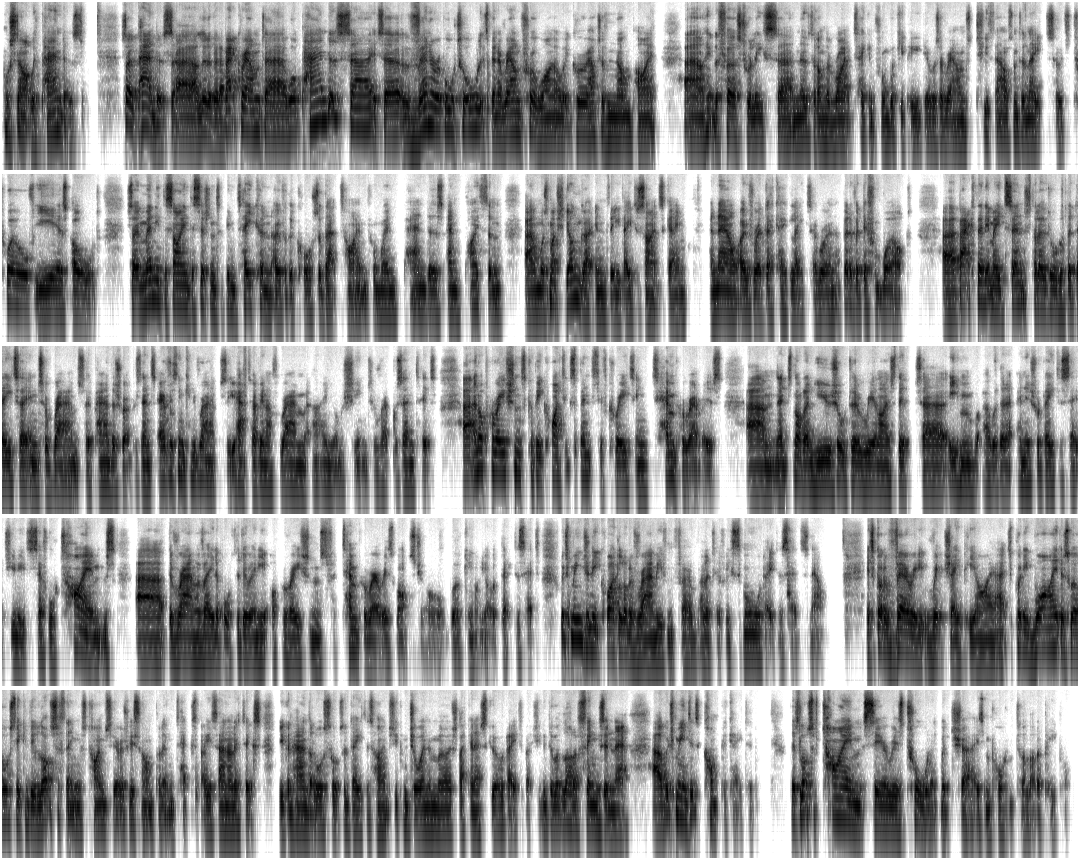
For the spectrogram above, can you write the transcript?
We'll start with pandas. So pandas, uh, a little bit of background. Uh, well, pandas, uh, it's a venerable tool. It's been around for a while. It grew out of NumPy. Uh, I think the first release uh, noted on the right, taken from Wikipedia, was around 2008. So it's 12 years old. So many design decisions have been taken over the course of that time from when pandas and Python um, was much younger in the data science game. And now, over a decade later, we're in a bit of a different world. Uh, back then, it made sense to load all of the data into RAM. So Pandas represents everything in RAM. So you have to have enough RAM uh, in your machine to represent it. Uh, and operations can be quite expensive, creating temporaries. Um, and it's not unusual to realize that uh, even uh, with an initial data set, you need several times uh, the RAM available to do any operations for temporaries whilst you're working on your data set, which means you need quite a lot of RAM even for relatively small data sets now. It's got a very rich API. It's pretty wide as well, so you can do lots of things: time series resampling, text-based analytics. You can handle all sorts of data types. You can join and merge like an SQL database. You can do a lot of things in there, uh, which means it's complicated. There's lots of time series tooling, which uh, is important to a lot of people.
